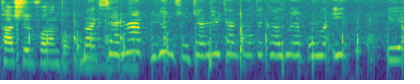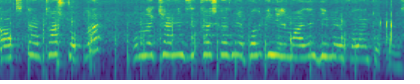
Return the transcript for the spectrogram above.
Taşları falan toplayalım. Bak sen ne yap biliyor musun? Kendine bir tane tahta kazma yap. Onunla ilk e, 6 tane taş topla. Onunla kendimize taş kazma yapalım. İnelim maden demir falan toplarız.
